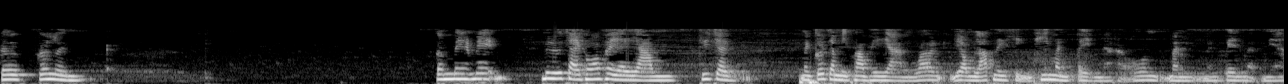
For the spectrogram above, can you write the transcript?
ก็ก็เลย ก็ไม่ไม่ ไม่รู้ใจคำว่าพยายามที่จะมันก็จะมีความพยายามว่ายอมรับในสิ่งที่มันเป็นนะคะว่ามันมันเป็นแบบเนี้ย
